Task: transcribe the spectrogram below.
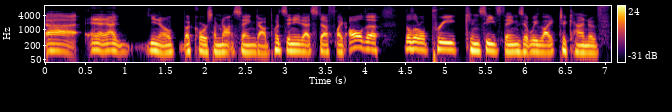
Uh, and I, you know, of course, I'm not saying God puts any of that stuff, like all the the little preconceived things that we like to kind of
